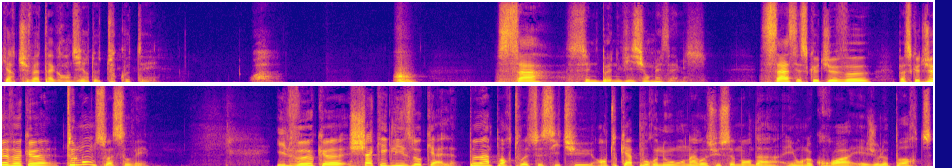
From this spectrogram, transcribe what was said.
car tu vas t'agrandir de tous côtés. Ça, c'est une bonne vision, mes amis. Ça, c'est ce que Dieu veut, parce que Dieu veut que tout le monde soit sauvé. Il veut que chaque église locale, peu importe où elle se situe, en tout cas pour nous, on a reçu ce mandat et on le croit et je le porte,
